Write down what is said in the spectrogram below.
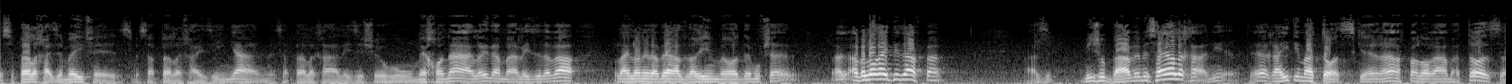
מספר לך איזה מייפס, מספר לך איזה עניין, מספר לך על איזשהו מכונה, לא יודע מה, על איזה דבר, אולי לא נדבר על דברים מאוד מופשרים, אבל לא ראיתי את זה אף פעם. אז מישהו בא ומסייר לך, אני תראה, ראיתי מטוס, כן, אף פעם לא ראה מטוס, או,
